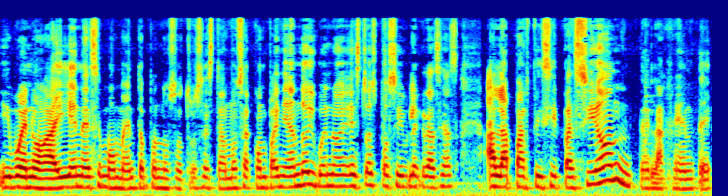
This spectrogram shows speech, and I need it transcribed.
Y bueno, ahí en ese momento pues nosotros estamos acompañando y bueno, esto es posible gracias a la participación de la gente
